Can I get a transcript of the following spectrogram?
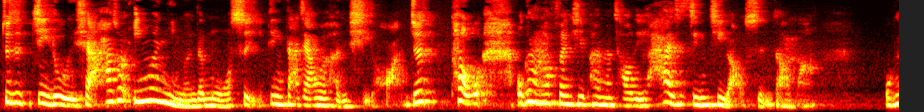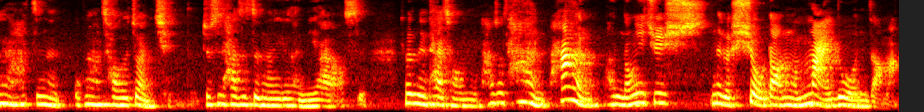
就是记录一下。他说，因为你们的模式一定大家会很喜欢，就是透过我跟他分析判断超厉害，他也是经济老师，你知道吗？我跟他，他真的，我跟他超会赚钱的，就是他是真的一个很厉害的老师。真的太聪明，他说他很他很很容易去那个嗅到那个脉络，你知道吗？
